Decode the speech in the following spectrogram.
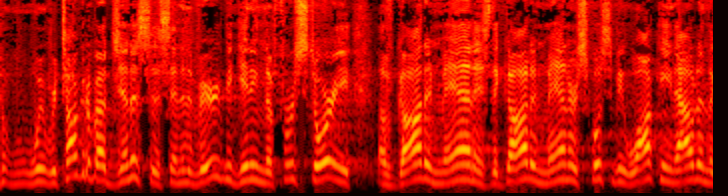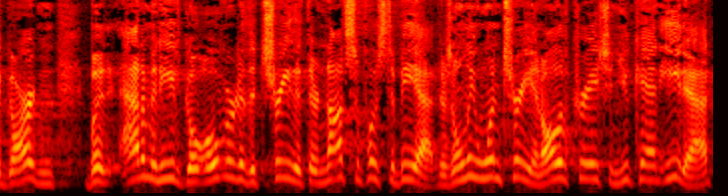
we were talking about Genesis, and in the very beginning, the first story of God and man is that God and man are supposed to be walking out in the garden, but Adam and Eve go over to the tree that they're not supposed to be at. There's only one tree in all of creation you can't eat at.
